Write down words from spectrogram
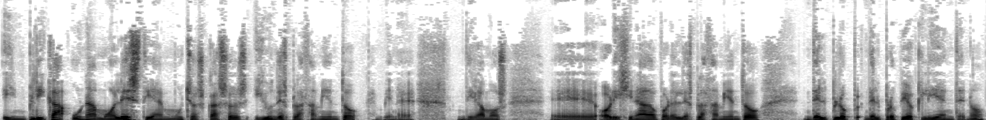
implica una molestia en muchos casos y un desplazamiento que viene, digamos, eh, originado por el desplazamiento del, del propio cliente, ¿no?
